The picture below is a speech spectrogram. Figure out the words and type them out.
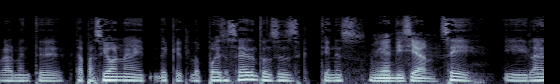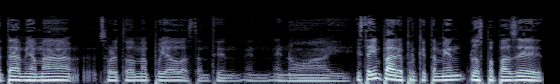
realmente te apasiona y de que lo puedes hacer, entonces tienes... Mi bendición. Sí. Y la neta, mi mamá, sobre todo, me ha apoyado bastante en, en, en NOAA. Y está bien padre, porque también los papás de,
